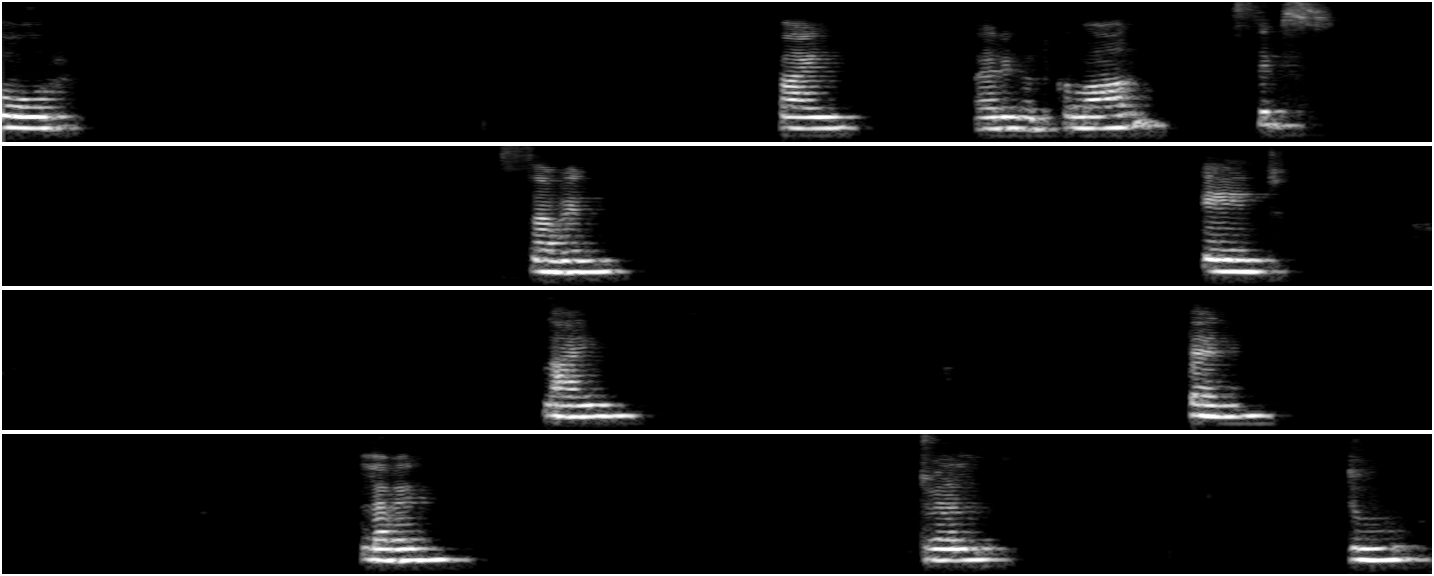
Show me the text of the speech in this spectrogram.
four, five? Very good. Come on. Six, seven, eight, nine, ten, eleven, 12, 2,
